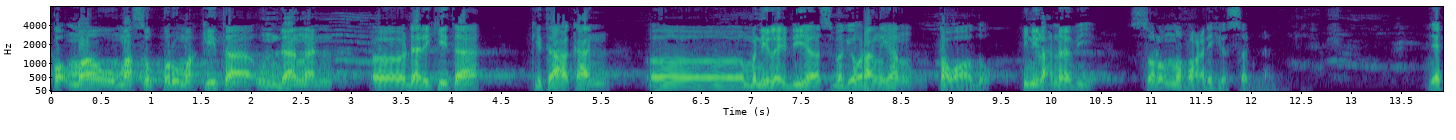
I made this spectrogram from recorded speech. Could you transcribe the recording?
kok mau masuk ke rumah kita, undangan e, dari kita, kita akan e, menilai dia sebagai orang yang tawadu. Inilah Nabi sallallahu alaihi wasallam. Ya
